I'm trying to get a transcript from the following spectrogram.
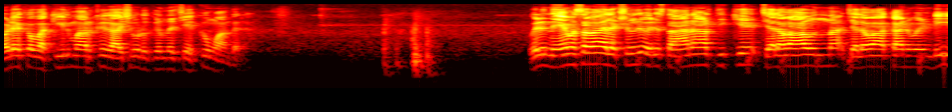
അവിടെയൊക്കെ വക്കീൽമാർക്ക് കാശ് കൊടുക്കുന്ന ചെക്ക് മാന്തര. ഒരു നിയമസഭാ ഇലക്ഷനിൽ ഒരു സ്ഥാനാർത്ഥിക്ക് ചിലവാകുന്ന ചിലവാക്കാൻ വേണ്ടി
